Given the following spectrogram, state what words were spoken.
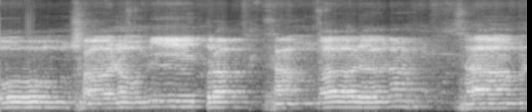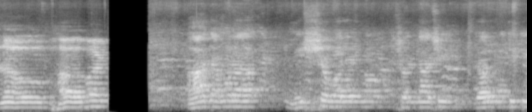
ওম সনমিত্র সংবরণ ভব আজ আমরা বিশ্ববরণ্য সন্ন্যাসী জন্মতিথি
